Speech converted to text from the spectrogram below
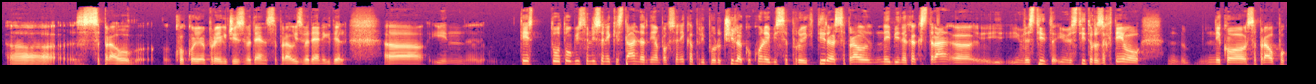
Uh, se pravi, kako je projekt že izveden, se pravi, izvedenih del. Uh, in te, to, to v bistvu niso neki standardi, ampak so neka priporočila, kako naj bi se projektirali, se pravi, naj bi nekak stran, uh, investitor, investitor zahteval neko, se pravi, po,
